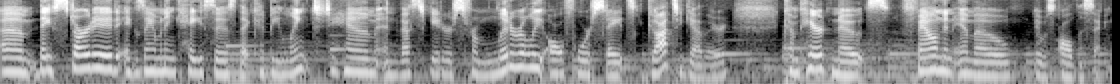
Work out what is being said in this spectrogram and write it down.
Um, they started examining cases that could be linked to him. Investigators from literally all four states got together, compared notes, found an MO. It was all the same.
